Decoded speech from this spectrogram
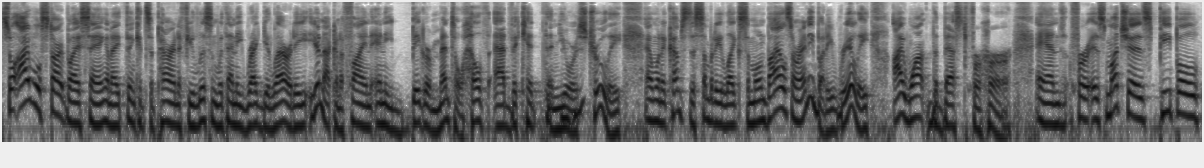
So I will start by saying, and I think it's apparent if you listen with any regularity, you're not going to find any bigger mental health advocate than yours Mm-hmm. truly. And when it comes to somebody like Simone Biles or anybody, really, I want the best for her. And for as much as people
